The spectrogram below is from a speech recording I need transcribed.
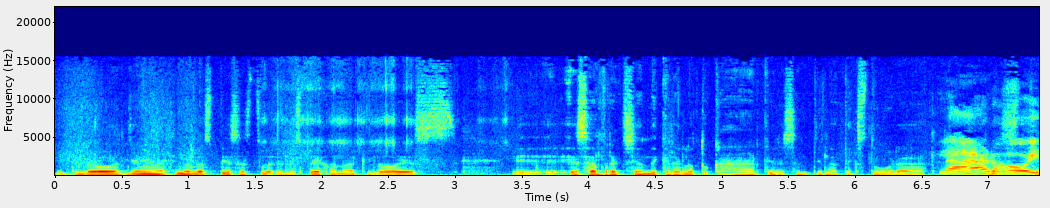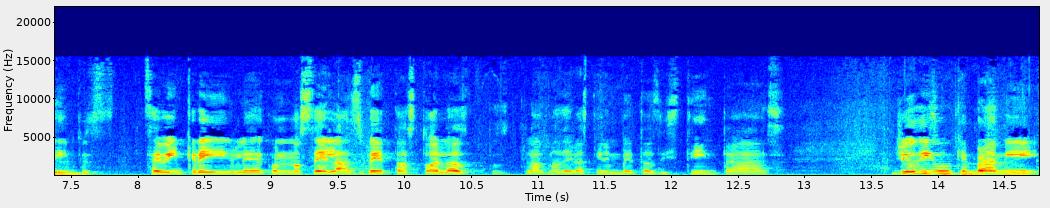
Y que luego, ya me imagino las piezas, el espejo, ¿no? Que luego es eh, esa atracción de quererlo tocar, querer sentir la textura. Claro, y este, pues se ve increíble con, no sé, las vetas, todas las, pues, las maderas tienen vetas distintas. Yo digo que para mí,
